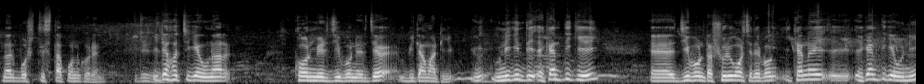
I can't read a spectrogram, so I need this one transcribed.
ওনার বস্তি স্থাপন করেন। এটা হচ্ছে গিয়ে ওনার কর্মের জীবনের যে বিটামাটি। উনি কিন্তু এখান থেকেই জীবনটা শুরু করছেন এবং এখানে এখান থেকে উনি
